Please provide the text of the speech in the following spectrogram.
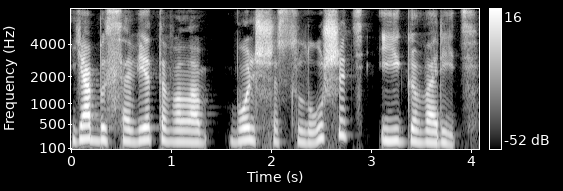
я бы советовала больше слушать и говорить.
